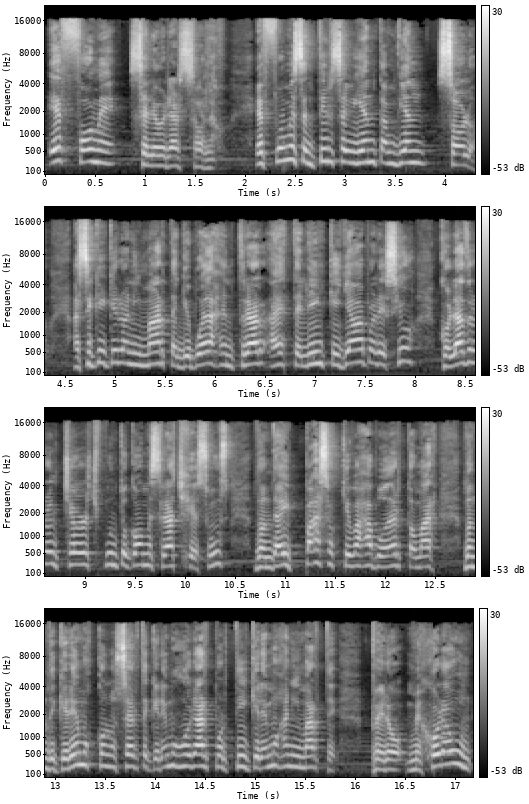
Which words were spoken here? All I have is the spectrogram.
es fome celebrar solo. Es fome sentirse bien también solo. Así que quiero animarte a que puedas entrar a este link que ya apareció, collateralchurch.com slash Jesús, donde hay pasos que vas a poder tomar, donde queremos conocerte, queremos orar por ti, queremos animarte, pero mejor aún,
